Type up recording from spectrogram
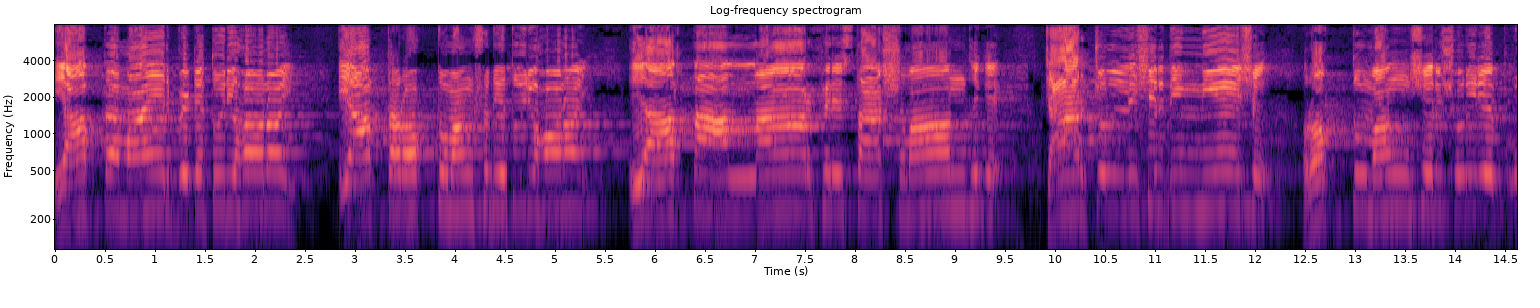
এ আত্মা মায়ের পেটে তৈরি হওয়া নয়, এ আত্মা রক্ত, মাংস দিয়ে তৈরি হওয়া নয়, এ আত্মা আল্লাহর ফেরেস্তা আসমান থেকে চার চল্লিশের দিন নিয়ে এসে রক্ত মাংসের শরীরে ফু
